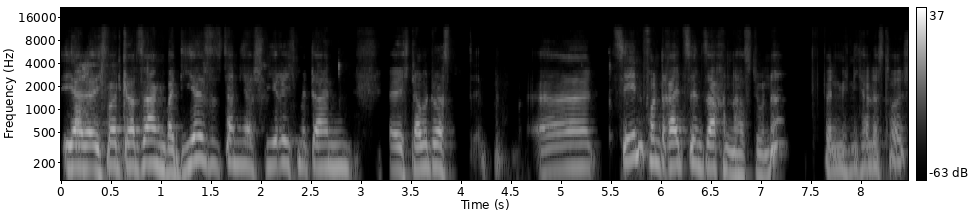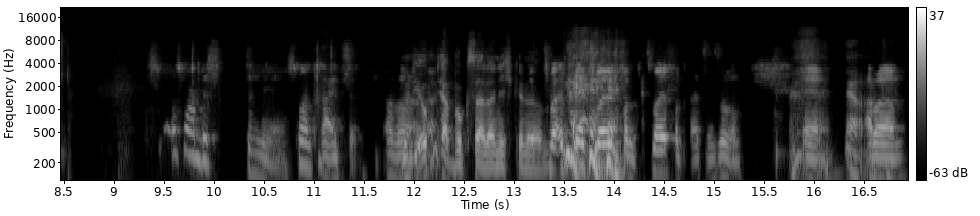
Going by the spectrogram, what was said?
ja, ich wollte gerade sagen, bei dir ist es dann ja schwierig mit deinen, äh, ich glaube, du hast äh, 10 von 13 Sachen hast du, ne? Wenn mich nicht alles täuscht. Das war ein bisschen mehr. Das waren 13. Aber, Und die Unterbuchse hat er nicht genommen. 12, 12, von, 12 von 13, so rum. Ja, ja okay. aber,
